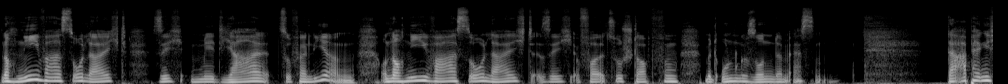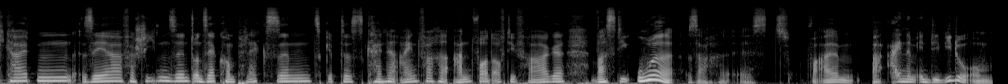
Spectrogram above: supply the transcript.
Noch nie war es so leicht, sich medial zu verlieren. Und noch nie war es so leicht, sich vollzustopfen mit ungesundem Essen. Da Abhängigkeiten sehr verschieden sind und sehr komplex sind, gibt es keine einfache Antwort auf die Frage, was die Ursache ist, vor allem bei einem Individuum.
